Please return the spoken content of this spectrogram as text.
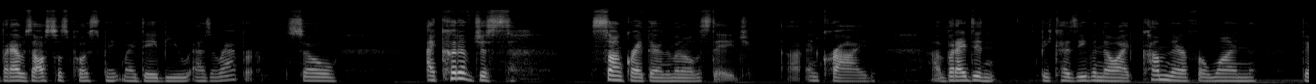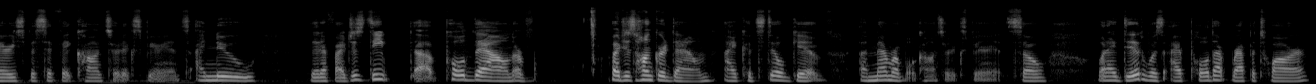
but I was also supposed to make my debut as a rapper. So I could have just sunk right there in the middle of the stage uh, and cried, uh, but I didn't because even though I'd come there for one very specific concert experience, I knew that if I just deep uh, pulled down or if I just hunkered down, I could still give a memorable concert experience. So what I did was I pulled up repertoire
